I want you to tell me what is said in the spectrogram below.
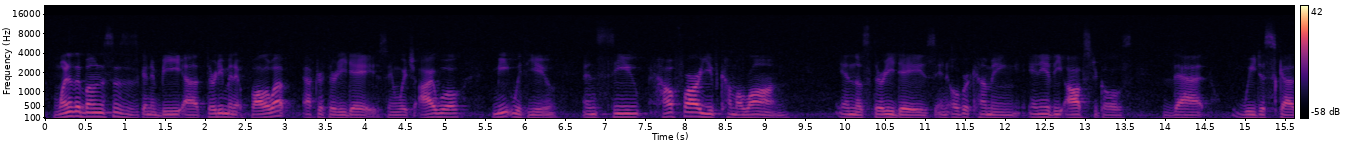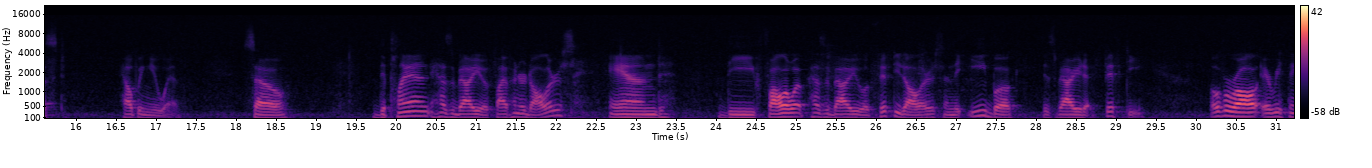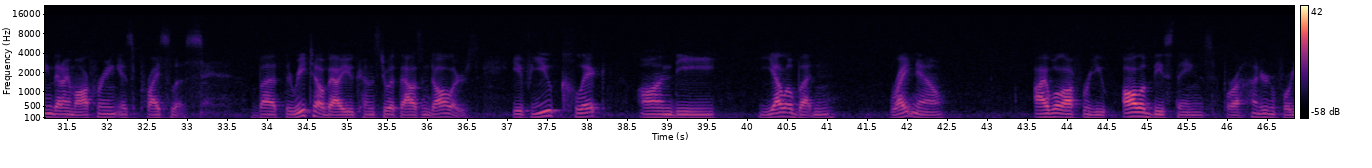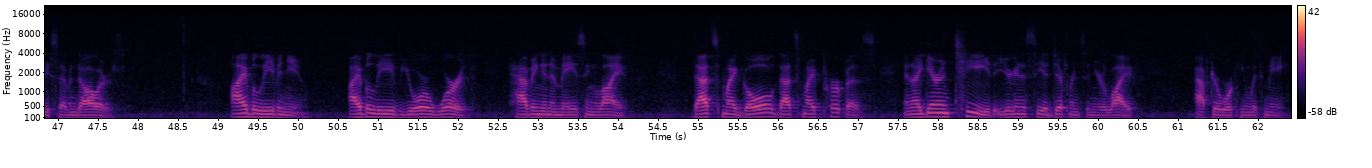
One of the bonuses is going to be a 30 minute follow up after 30 days, in which I will meet with you and see how far you've come along in those 30 days in overcoming any of the obstacles that we discussed helping you with. So the plan has a value of $500 and the follow-up has a value of $50 and the ebook is valued at 50. Overall, everything that I'm offering is priceless, but the retail value comes to $1,000. If you click on the yellow button right now, I will offer you all of these things for $147. I believe in you. I believe you're worth having an amazing life. That's my goal, that's my purpose, and I guarantee that you're going to see a difference in your life after working with me.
